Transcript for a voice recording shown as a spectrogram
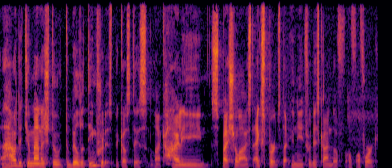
And how did you manage to, to build a team for this? Because there's like highly specialized experts that you need for this kind of, of, of work.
